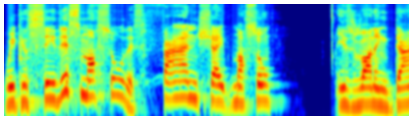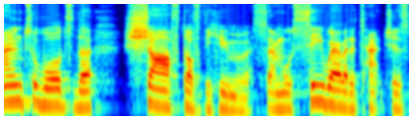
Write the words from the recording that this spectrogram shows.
We can see this muscle, this fan-shaped muscle, is running down towards the shaft of the humerus, and we'll see where it attaches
